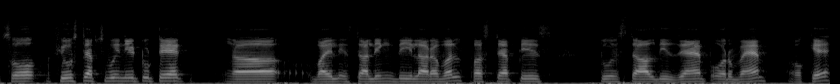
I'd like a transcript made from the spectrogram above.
So few steps we need to take uh, while installing the laravel first step is to install the XAMPP or WAMP okay?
